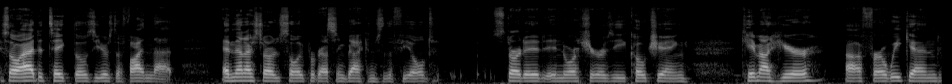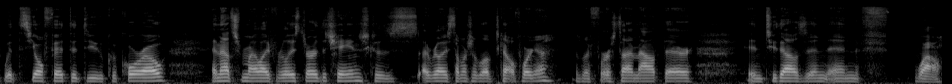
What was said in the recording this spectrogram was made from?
So I had to take those years to find that. And then I started slowly progressing back into the field. Started in North Jersey coaching, came out here uh, for a weekend with Seal Fit to do Kokoro. And that's when my life really started to change because I realized how much I loved California. It was my first time out there in 2000 and wow,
